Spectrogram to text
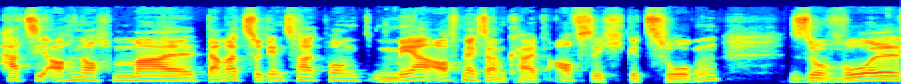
hat sie auch noch mal damals zu dem Zeitpunkt mehr Aufmerksamkeit auf sich gezogen, sowohl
